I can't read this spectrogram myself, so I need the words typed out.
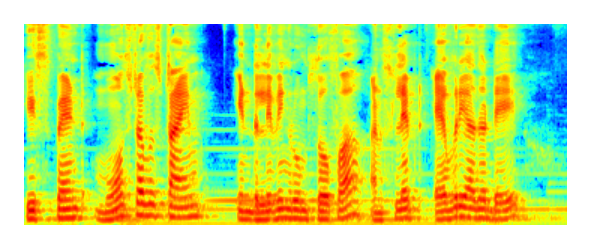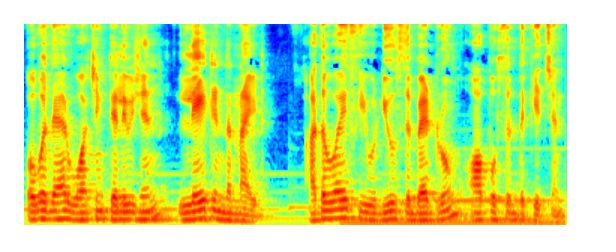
He spent most of his time in the living room sofa and slept every other day over there watching television late in the night. Otherwise, he would use the bedroom opposite the kitchen.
